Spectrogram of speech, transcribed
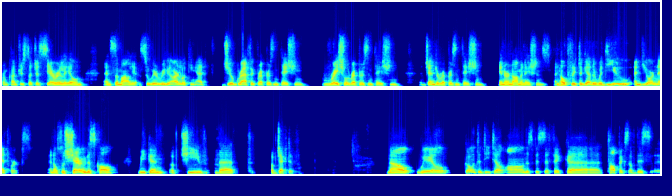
from countries such as Sierra Leone and Somalia. So we really are looking at geographic representation, racial representation, gender representation in our nominations, and hopefully together with you and your networks, and also sharing this call, we can achieve that objective. Now, we'll go into detail on the specific uh, topics of this uh,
